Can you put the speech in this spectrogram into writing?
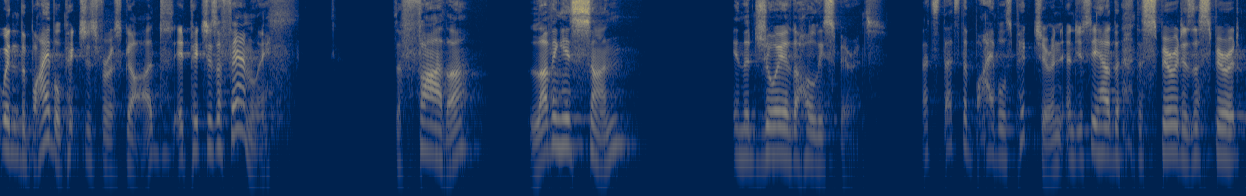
when the Bible pictures for us God, it pictures a family. The father loving his son in the joy of the Holy Spirit. That's, that's the Bible's picture. And, and you see how the, the Spirit is the Spirit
